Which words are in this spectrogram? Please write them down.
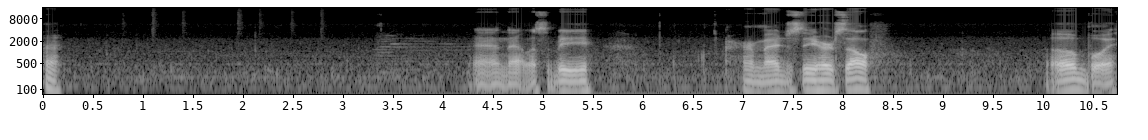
Huh. And that must be Her Majesty herself. Oh boy.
